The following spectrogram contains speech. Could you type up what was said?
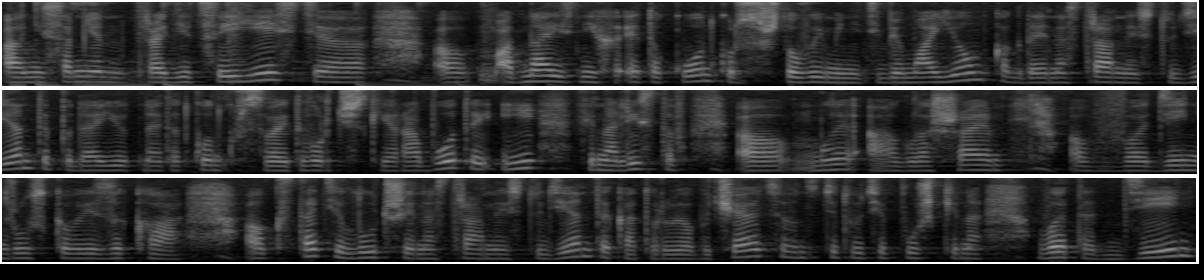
А, несомненно, традиции есть. Э, э, одна из них – это конкурс «Что в имени тебе моем», когда иностранные студенты подают на этот конкурс свои творческие работы, и финалистов э, мы оглашаем в День русского языка. Кстати, лучшие иностранные студенты, которые обучаются в Институте Пушкина, в этот день день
